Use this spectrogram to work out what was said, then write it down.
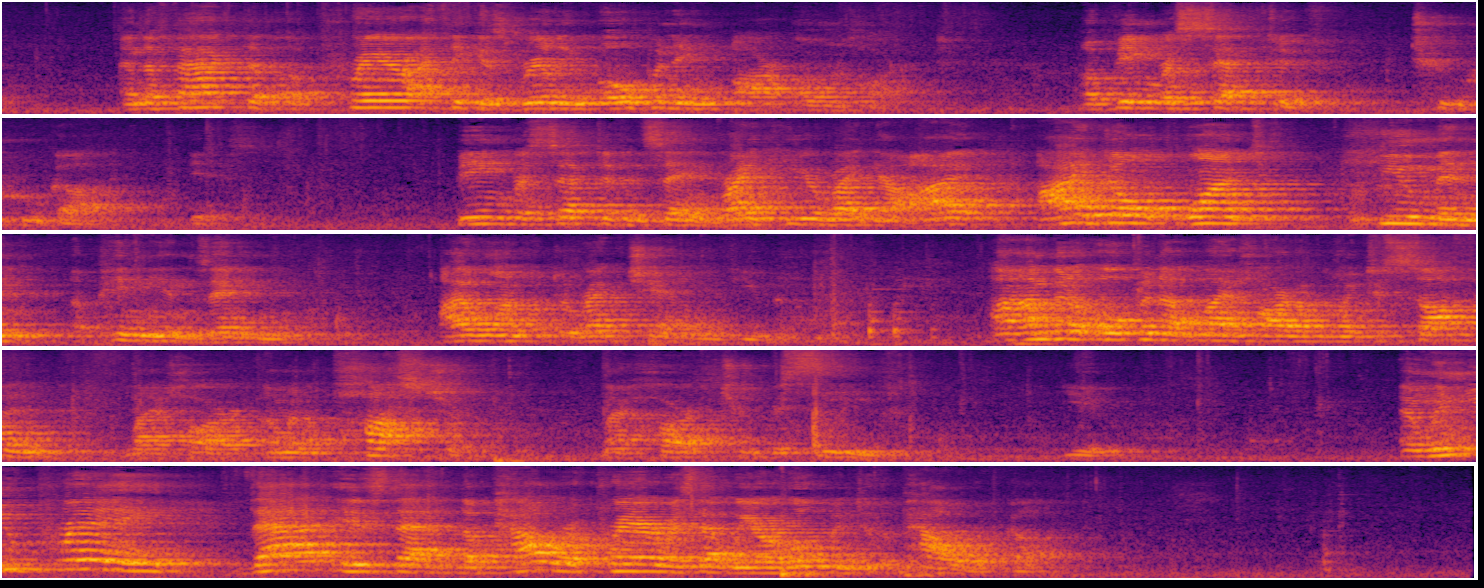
And the fact of, of prayer, I think, is really opening our own heart, of being receptive to who God is. Being receptive and saying, right here, right now, I, I don't want human opinions anymore. I want a direct channel with you. I'm going to open up my heart. I'm going to soften my heart. I'm going to posture my heart to receive you. And when you pray, that is that the power of prayer is that we are open to the power of God.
